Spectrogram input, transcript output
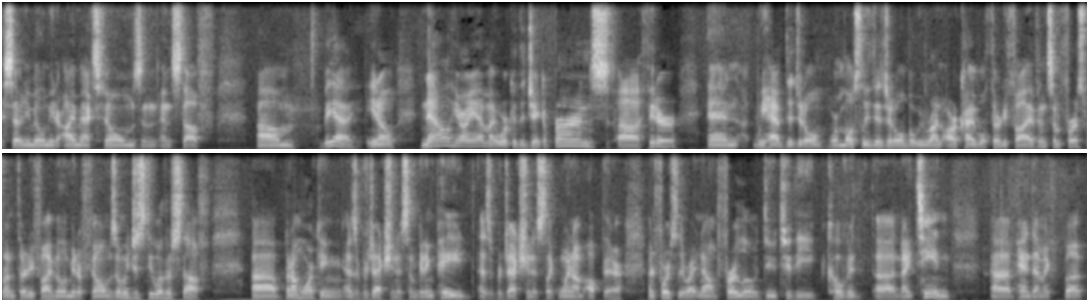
70 millimeter IMAX films and, and stuff. Um, but yeah, you know, now here I am. I work at the Jacob Burns uh, Theater, and we have digital. We're mostly digital, but we run archival 35 and some first run 35 millimeter films, and we just do other stuff. Uh, but I'm working as a projectionist. I'm getting paid as a projectionist, like when I'm up there. Unfortunately, right now I'm furloughed due to the COVID uh, 19 uh, pandemic, but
